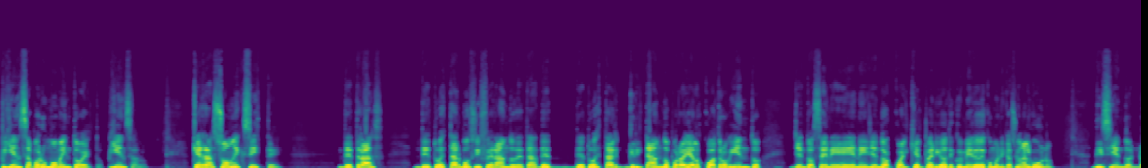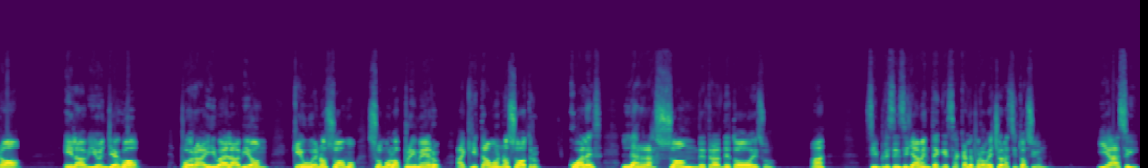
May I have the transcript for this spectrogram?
piensa por un momento esto, piénsalo. ¿Qué razón existe detrás de tú estar vociferando, detrás de, de tú estar gritando por ahí a los cuatro vientos, yendo a CNN, yendo a cualquier periódico y medio de comunicación alguno, diciendo, no, el avión llegó, por ahí va el avión, qué buenos somos, somos los primeros, aquí estamos nosotros. ¿Cuál es la razón detrás de todo eso? ¿Ah? Simple y sencillamente que sacarle provecho a la situación. Y así,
